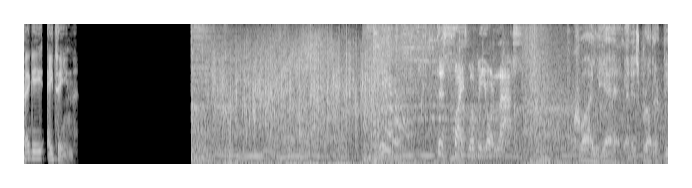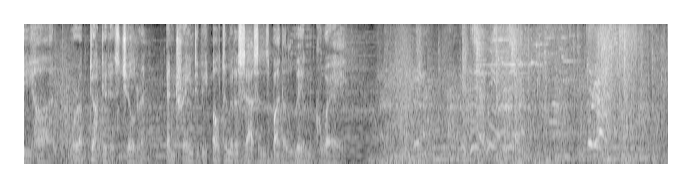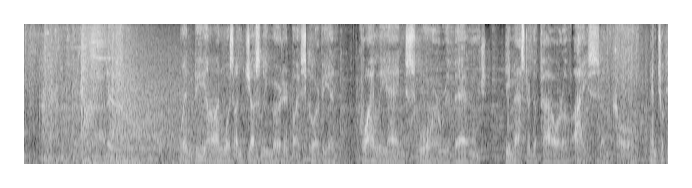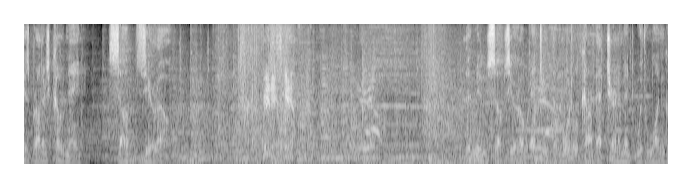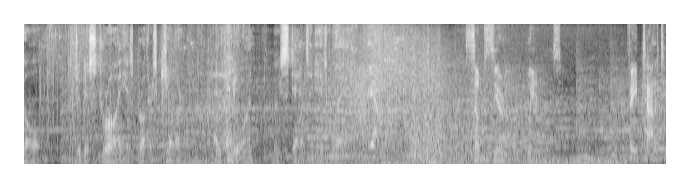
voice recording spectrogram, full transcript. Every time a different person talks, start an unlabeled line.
Peggy 18.
This fight will be your last.
Kuai Liang and his brother Bi Han were abducted as children and trained to be ultimate assassins by the Lin Kuei. When Bi Han was unjustly murdered by Scorpion, Kuai Liang swore revenge. He mastered the power of ice and cold and took his brother's codename, Sub-Zero.
Finish him!
The new Sub-Zero entered the Mortal Kombat tournament with one goal. To destroy his brother's killer and anyone who stands in his way.
Sub-Zero wins. Fatality.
